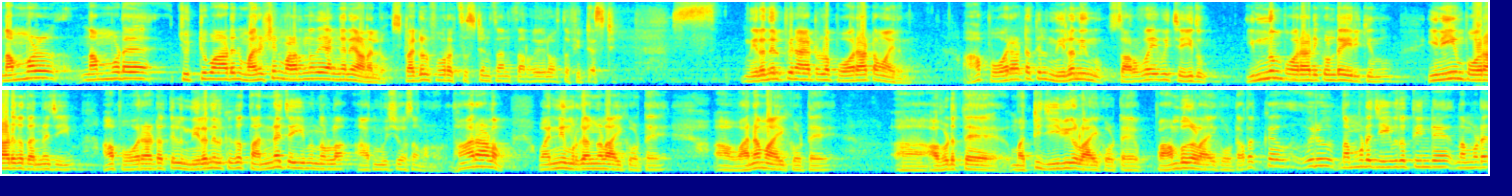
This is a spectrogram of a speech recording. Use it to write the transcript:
നമ്മൾ നമ്മുടെ ചുറ്റുപാടിന് മനുഷ്യൻ വളർന്നതേ അങ്ങനെയാണല്ലോ. Struggle for existence and survival of the fittest നിലനിൽപ്പിനായിട്ടുള്ള പോരാട്ടമായിരുന്നു. ആ പോരാട്ടത്തിൽ നിലനിന്നു സർവൈവ് ചെയ്തു. ഇന്നും പോരാടിക്കൊണ്ടേയിരിക്കുന്നു. ഇനിയും പോരാടുക തന്നെ ചെയ്യും. ആ പോരാട്ടത്തിൽ നിലനിൽക്കുക തന്നെ ചെയ്യുമെന്നുള്ള ആത്മവിശ്വാസമാണ് ധാരാളം വന്യമൃഗങ്ങളായിക്കോട്ടെ വനമായിക്കോട്ടെ അവിടുത്തെ മറ്റ് ജീവികളായിക്കോട്ടെ പാമ്പുകളായിക്കോട്ടെ അതൊക്കെ ഒരു നമ്മുടെ ജീവിതത്തിന്റെ നമ്മുടെ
